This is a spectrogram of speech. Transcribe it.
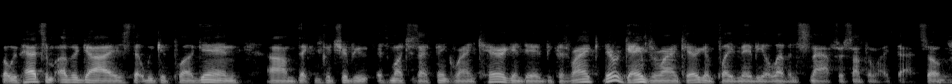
but we've had some other guys that we could plug in um, that can contribute as much as I think Ryan Kerrigan did because Ryan there were games when Ryan Kerrigan played maybe 11 snaps or something like that. So mm-hmm.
